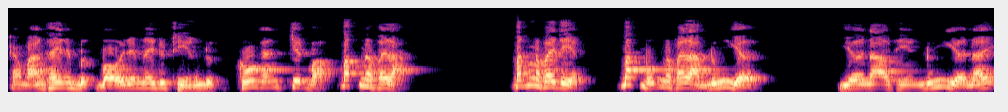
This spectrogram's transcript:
Các bạn thấy nó bực bội, đêm nay tôi thiền được, cố gắng chết bỏ. Bắt nó phải làm. Bắt nó phải thiền. Bắt buộc nó phải làm đúng giờ. Giờ nào thiền đúng giờ nấy.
